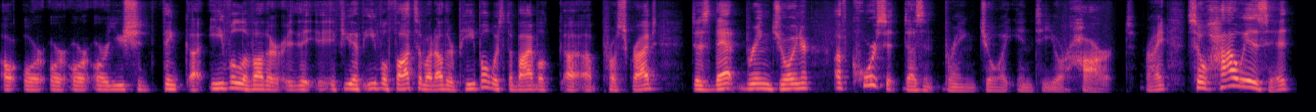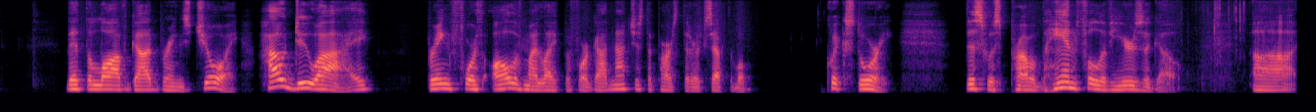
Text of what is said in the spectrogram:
or, or, or or or you should think uh, evil of other if you have evil thoughts about other people which the bible uh, uh proscribes does that bring joy of course it doesn't bring joy into your heart right? So how is it that the law of god brings joy? How do i bring forth all of my life before god not just the parts that are acceptable? Quick story this was probably a handful of years ago. Uh,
